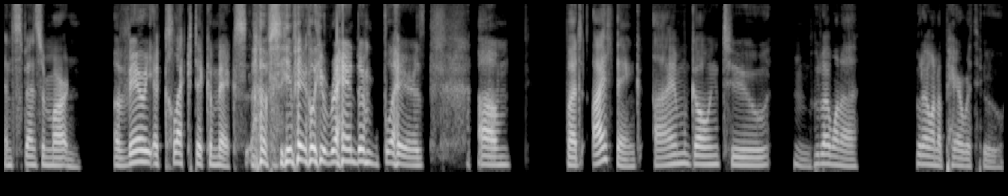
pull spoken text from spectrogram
and Spencer Martin. A very eclectic mix of seemingly random players. Um, but I think I'm going to. Hmm, who do I want to? Who do I want to pair with who?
